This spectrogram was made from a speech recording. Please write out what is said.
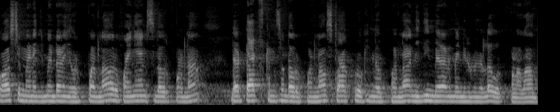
காஸ்ட் மேனேஜ்மெண்ட்டாக நீங்கள் ஒர்க் பண்ணலாம். ஒரு ஃபைனான்ஸில் ஒர்க் பண்ணலாம். இல்லை டேக்ஸ் கன்சல்ட்டாக ஒர்க் பண்ணலாம். ஸ்டாக் ப்ரோக்கிங்கில் ஒர்க் பண்ணலாம். நிதி மேலாண்மை நிறுவனங்களில் ஒர்க் பண்ணலாம்.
